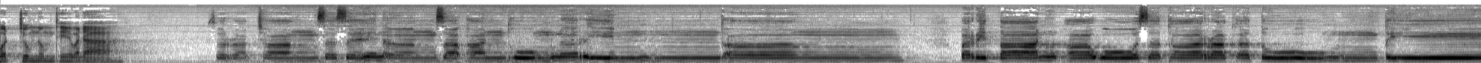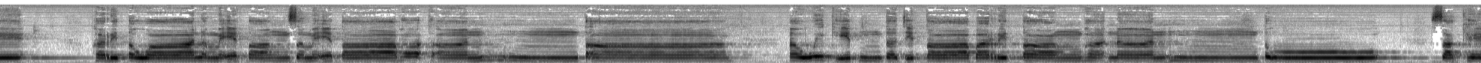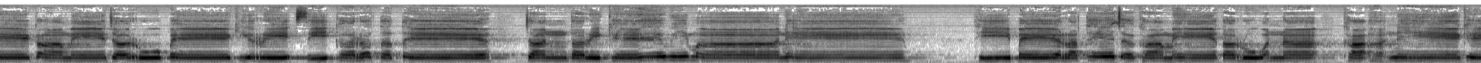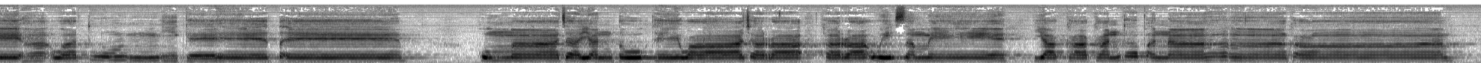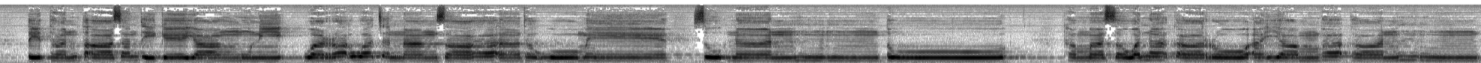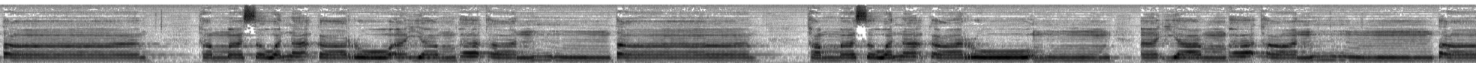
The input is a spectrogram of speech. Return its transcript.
บทชุมนุมเทวดา สรัชชังสเสนังสะพันทุงนรินทางปริตานุภาโวสทารคตุงตีภริตวานเมตังสเมตาพระทานตา อวิตตจิตตาปริตังพะนันตุสักเคกาเมจะรูเปคิริสิครตเต จันตริเควิมาเน ทีเปรเทเจคาเมตรุวนา ขะเนเคหะวัตุมอิเกเตภุมมาจยันตุเทวาชราธราวิสเมยักขะคันทพนา ติทันตาสันติเกยังมุนิวระวจนังสาทวูเม สุนันตุธรรมสวนการโรอยัมพระทันตาธรรมสวนการโรอยัมพระทันต ธรรมสวนการุอายามพระทานตา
